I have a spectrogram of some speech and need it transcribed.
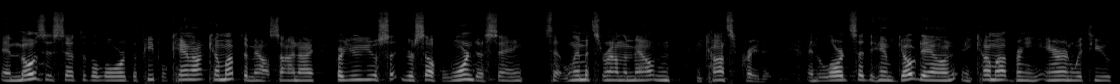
And Moses said to the Lord, The people cannot come up to Mount Sinai, for you yourself warned us, saying, Set limits around the mountain and consecrate it. And the Lord said to him, Go down and come up, bringing Aaron with you,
